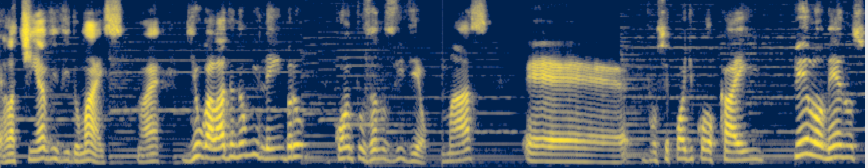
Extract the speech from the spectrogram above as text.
ela tinha vivido mais, não é? Gil-galad eu não me lembro quantos anos viveu, mas é, você pode colocar aí pelo menos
